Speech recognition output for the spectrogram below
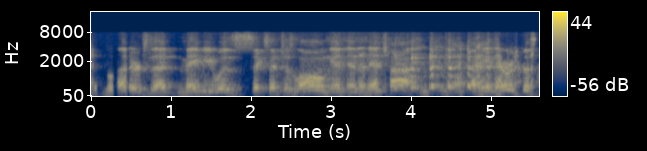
in letters that maybe was six inches long and, and an inch high. I mean, there was just,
